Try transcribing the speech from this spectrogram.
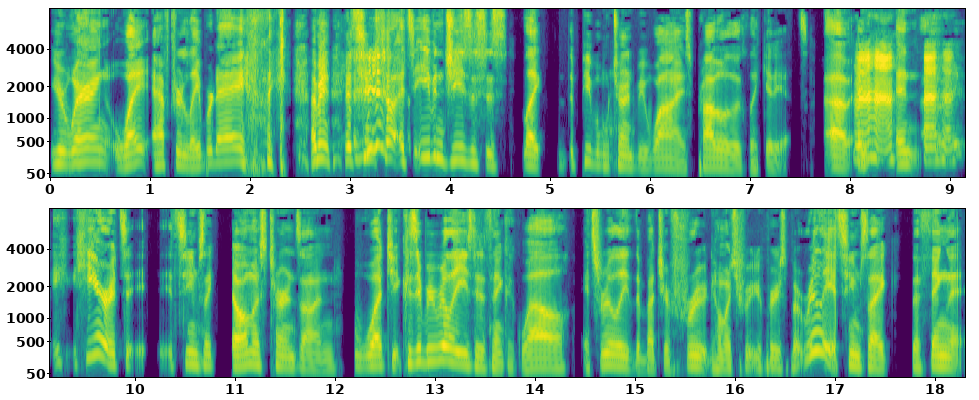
you're wearing white after Labor Day. like, I mean, it seems so, it's even Jesus is like the people who turn to be wise probably look like idiots. Uh, and, uh-huh. and uh-huh. Uh, here it's, it seems like it almost turns on what you, cause it'd be really easy to think like, well, it's really about your fruit, how much fruit you produce. But really, it seems like the thing that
